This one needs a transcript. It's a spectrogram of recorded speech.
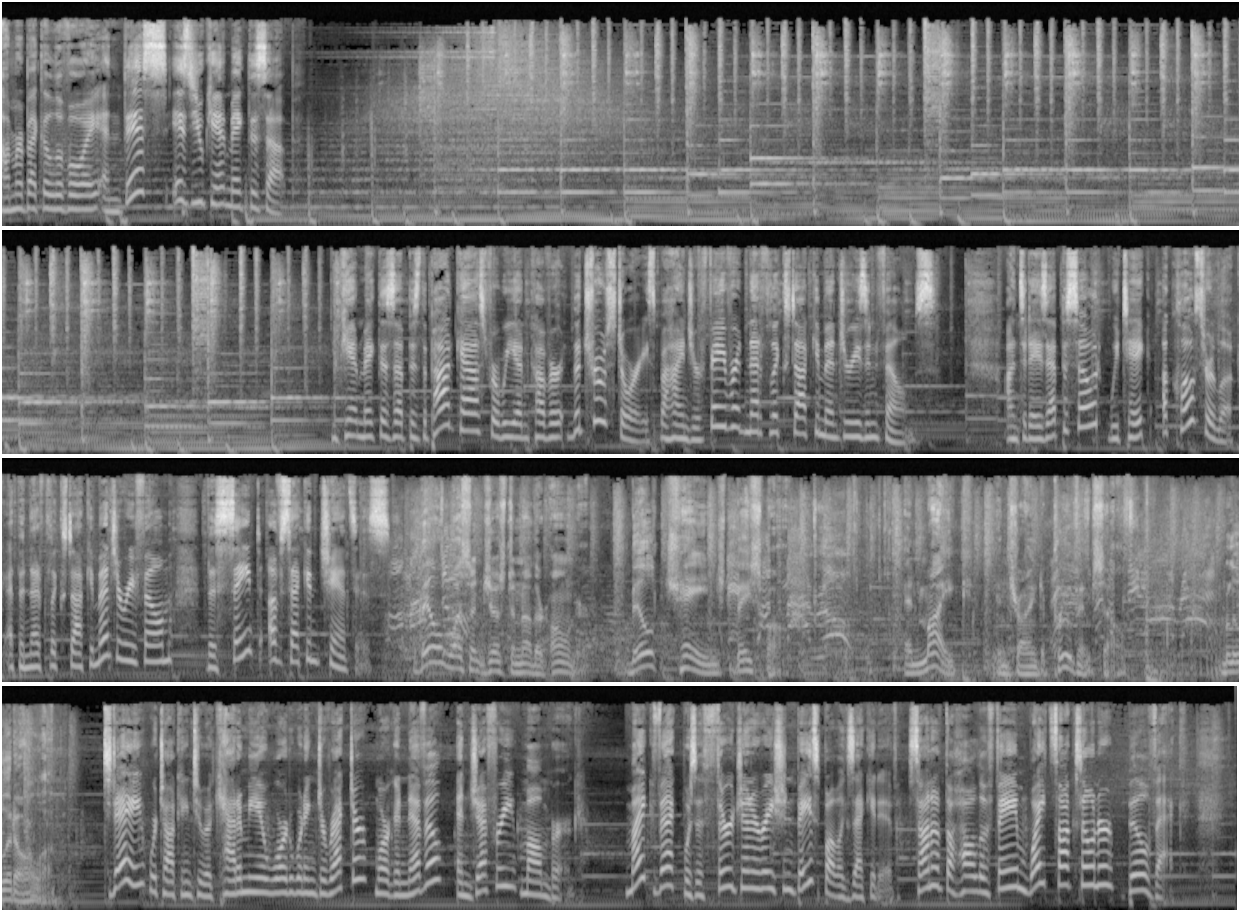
I'm Rebecca Lavoie, and this is You Can't Make This Up. You Can't Make This Up is the podcast where we uncover the true stories behind your favorite Netflix documentaries and films. On today's episode, we take a closer look at the Netflix documentary film, The Saint of Second Chances. Bill wasn't just another owner, Bill changed baseball. And Mike, in trying to prove himself, blew it all up. Today, we're talking to Academy Award winning director Morgan Neville and Jeffrey Malmberg. Mike Veeck was a third generation baseball executive, son of the Hall of Fame White Sox owner Bill Veeck.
